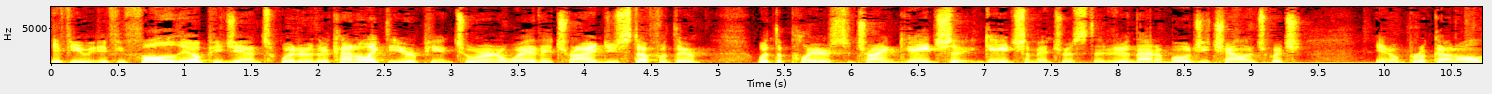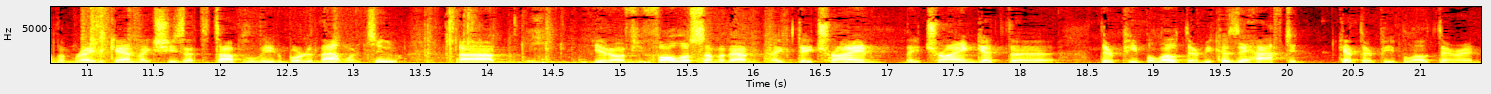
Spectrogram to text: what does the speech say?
if you if you follow the LPGA on Twitter, they're kind of like the European Tour in a way. They try and do stuff with their with the players to try and gauge gauge some interest. They're doing that emoji challenge, which you know Brooke got all of them right again. Like she's at the top of the leaderboard in that one too. Um, you know, if you follow some of them, like they try and they try and get the their people out there because they have to get their people out there and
